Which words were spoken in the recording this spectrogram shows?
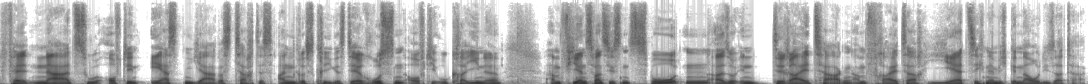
fällt nahezu auf den ersten Jahrestag des Angriffskrieges der Russen auf die Ukraine. Am 24.02., also in drei Tagen am Freitag, jährt sich nämlich genau dieser Tag.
